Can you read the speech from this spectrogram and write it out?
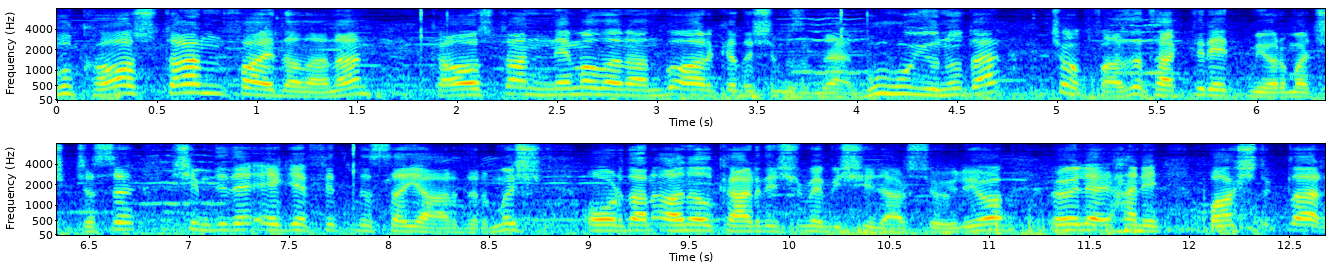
bu kaostan faydalanan, kaostan nemalanan bu arkadaşımızın yani bu huyunu da çok fazla takdir etmiyorum açıkçası. Şimdi de Ege Fitness'a yardırmış. Oradan Anıl kardeşime bir şeyler söylüyor. Öyle hani başlıklar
